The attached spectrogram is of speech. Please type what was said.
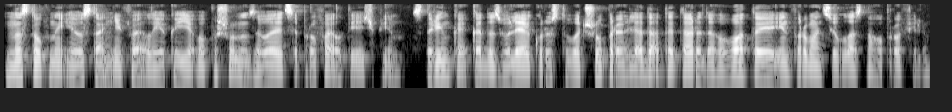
Наступний і останній файл, який я опишу, називається Profile.php. Сторінка, яка дозволяє користувачу переглядати та редагувати інформацію власного профілю.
